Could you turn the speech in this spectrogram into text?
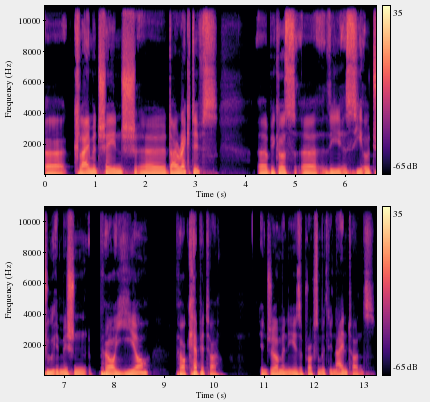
uh, climate change uh, directives uh, because uh, the CO2 emission per year per capita in Germany is approximately nine tons.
